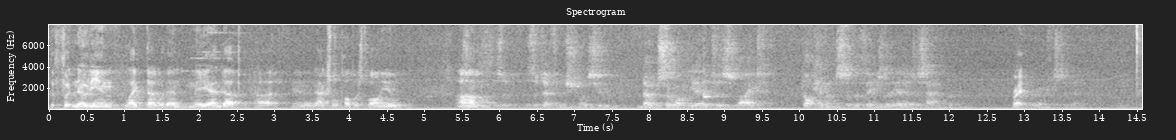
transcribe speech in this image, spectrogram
the footnoting like that would end, may end up uh, in an actual published volume. Um, as, a, as a definitional issue, notes are what the editors write, documents are the things that the editors happen Right. We're interested in.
